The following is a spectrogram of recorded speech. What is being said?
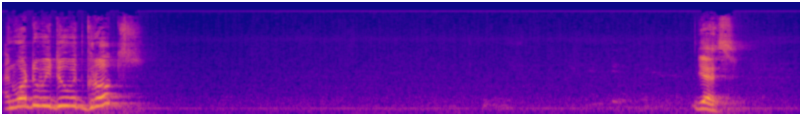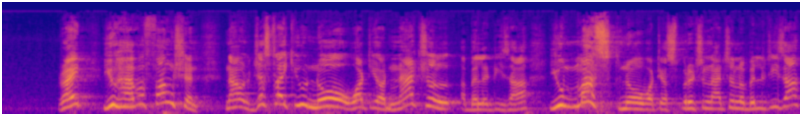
And what do we do with growths? Yes. Right? You have a function. Now, just like you know what your natural abilities are, you must know what your spiritual natural abilities are,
